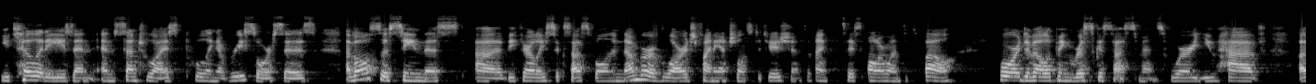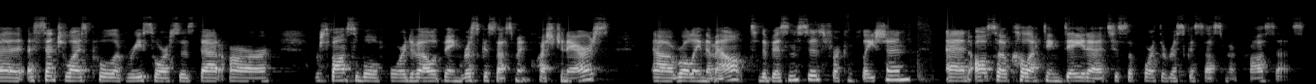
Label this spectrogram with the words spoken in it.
utilities and, and centralized pooling of resources, I've also seen this uh, be fairly successful in a number of large financial institutions, and I'd say smaller ones as well, for developing risk assessments, where you have a, a centralized pool of resources that are responsible for developing risk assessment questionnaires uh, rolling them out to the businesses for completion, and also collecting data to support the risk assessment process.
